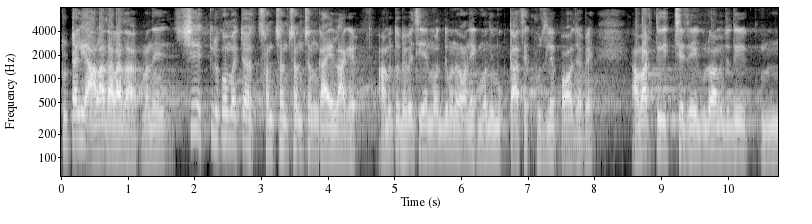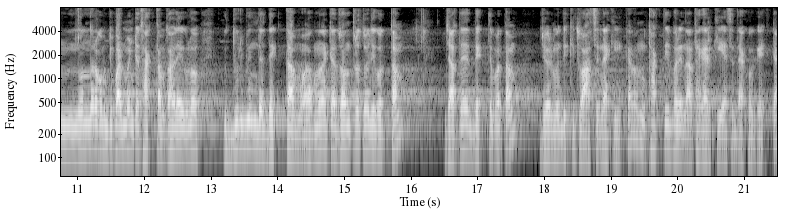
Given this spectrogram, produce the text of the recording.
টোটালি আলাদা আলাদা। মানে সে কীরকম একটা ছনছন ছনছন ছন ছন গায়ে লাগে। আমি তো ভেবেছি এর মধ্যে মানে অনেক মণিমুক্তা আছে, খুঁজলে পাওয়া যাবে। আমার তো ইচ্ছে যে এইগুলো আমি যদি অন্যরকম ডিপার্টমেন্টে থাকতাম, তাহলে এগুলো দূরবীন দিয়ে দেখতাম এমন একটা যন্ত্র তৈরি করতাম, যাতে দেখতে পেতাম যে ওর মধ্যে কিছু আছে নাকি? কারণ থাকতেই পারে, না থাকার কি আছে? দেখো গেটটা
